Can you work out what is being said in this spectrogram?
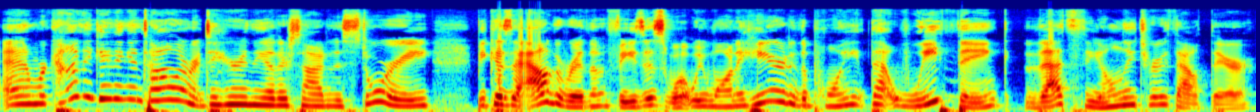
And we're kind of getting intolerant to hearing the other side of the story because the algorithm feeds us what we want to hear to the point that we think that's the only truth out there.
